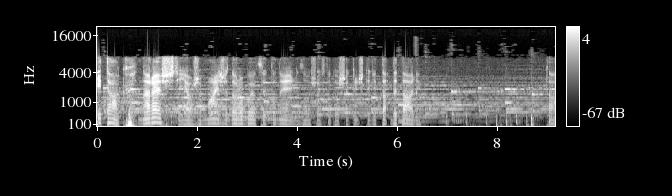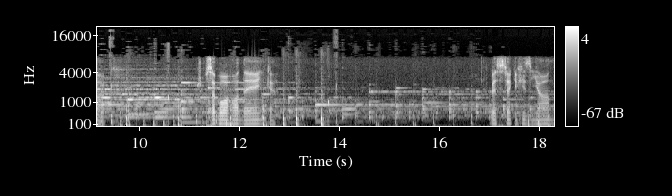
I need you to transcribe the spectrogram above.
І так, нарешті я вже майже доробив цей тунель. Залишилось тут лише трішки дета- деталі. Так. Щоб все було гладеньке. Без всяких із'ян.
